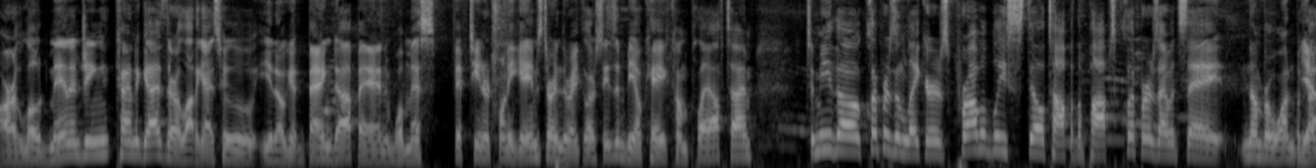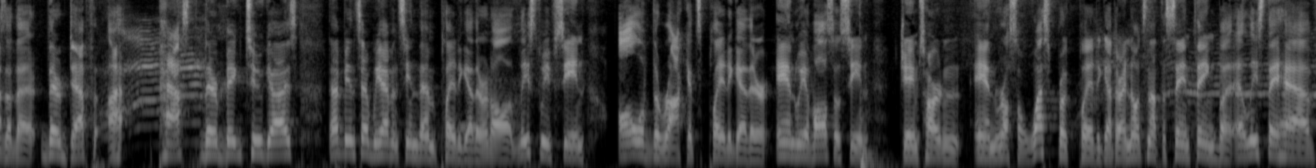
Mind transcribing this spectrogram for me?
are load managing kind of guys. There are a lot of guys who you know get banged up and will miss 15 or 20 games during the regular season, be okay come playoff time. To me, though, Clippers and Lakers probably still top of the pops. Clippers, I would say number one because Yeah. of their their depth uh, past their big two guys. That being said, we haven't seen them play together at all. At least we've seen all of the Rockets play together, and we have also seen James Harden and Russell Westbrook play together. I know it's not the same thing, but at least they have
